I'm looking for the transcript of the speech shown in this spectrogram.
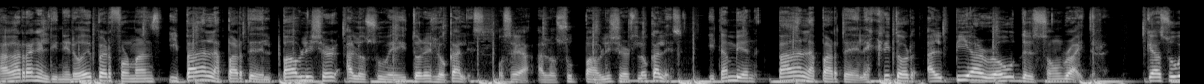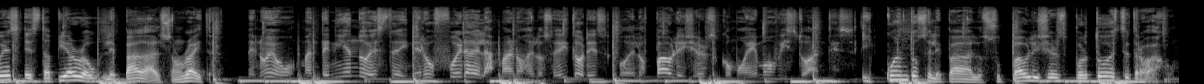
agarran el dinero de performance y pagan la parte del publisher a los subeditores locales, o sea, a los subpublishers locales, y también pagan la parte del escritor al PRO del songwriter, que a su vez esta PRO le paga al songwriter. De nuevo, manteniendo este dinero fuera de las manos de los editores o de los publishers como hemos visto antes. ¿Y cuánto se le paga a los subpublishers por todo este trabajo?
